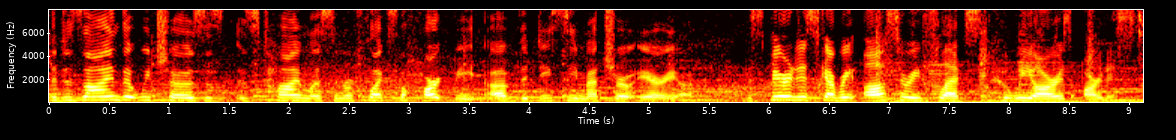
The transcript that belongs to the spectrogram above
The design that we chose is, is, timeless and reflects the heartbeat of the DC metro area. The Spirit of Discovery also reflects who we are as artists.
